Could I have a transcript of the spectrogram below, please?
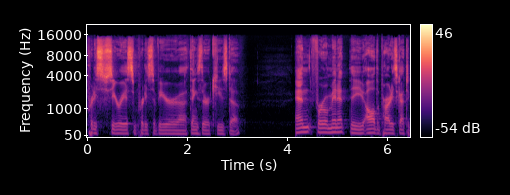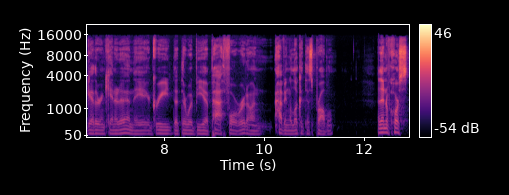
pretty serious and pretty severe uh, things they're accused of. And for a minute, the all the parties got together in Canada and they agreed that there would be a path forward on having a look at this problem. And then, of course,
